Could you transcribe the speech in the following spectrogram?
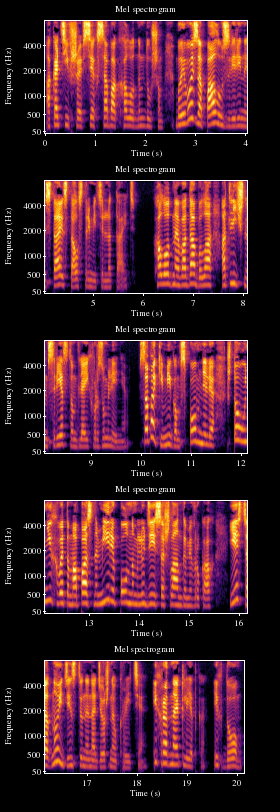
окатившая всех собак холодным душем, боевой запал у звериной стаи стал стремительно таять. Холодная вода была отличным средством для их вразумления. Собаки мигом вспомнили, что у них в этом опасном мире, полном людей со шлангами в руках, есть одно единственное надежное укрытие. Их родная клетка, их дом,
